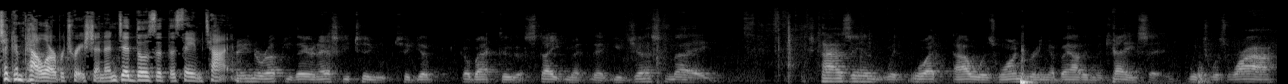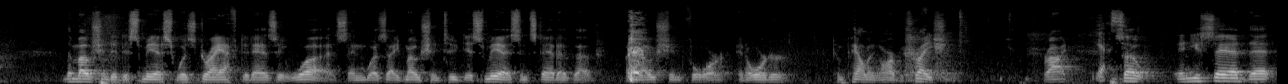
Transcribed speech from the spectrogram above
to compel arbitration and did those at the same time. I interrupt you there and ask you to, to go, go back to a statement that you just made, which ties in with what I was wondering about in the case, which was why the motion to dismiss was drafted as it was and was a motion to dismiss instead of a, a motion for an order compelling arbitration, right? Yes. So, and you said that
